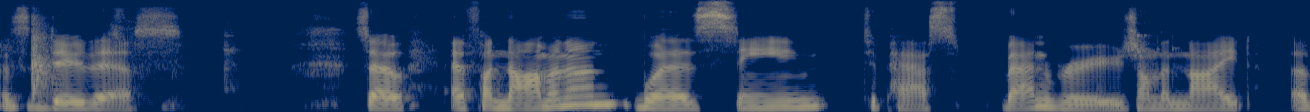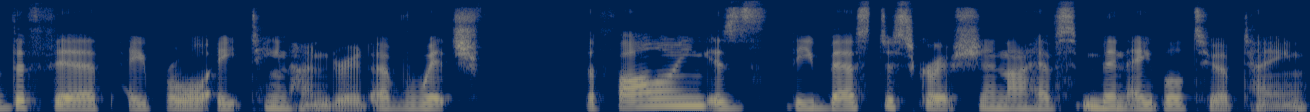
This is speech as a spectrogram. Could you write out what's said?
Let's do this. So, a phenomenon was seen to pass Baton Rouge on the night of the 5th, April 1800, of which the following is the best description I have been able to obtain.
